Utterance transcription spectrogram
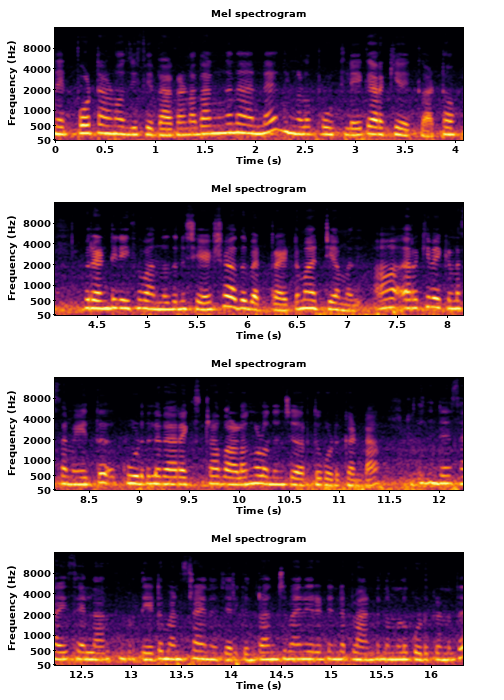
നെറ്റ് പോട്ടാണോ ജിഫി ബാഗാണോ അതങ്ങനെ തന്നെ നിങ്ങൾ പോട്ടിലേക്ക് ഇറക്കി വെക്കുക കേട്ടോ രണ്ട് ലീഫ് വന്നതിന് ശേഷം അത് ബെറ്ററായിട്ട് മാറ്റിയാൽ മതി. ആ ഇറക്കി വെക്കുന്ന സമയത്ത് കൂടുതൽ വേറെ എക്സ്ട്രാ വളങ്ങളൊന്നും ചേർത്ത് കൊടുക്കണ്ട. ഇതിന്റെ സൈസ് എല്ലാവർക്കും കൃത്യമായിട്ട് മനസ്സിലായെന്ന് വിചാരിക്കുന്നു. അഞ്ച് മണി റെഡിന്റെ പ്ലാന്റ് നമ്മൾ കൊടുക്കുന്നത്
